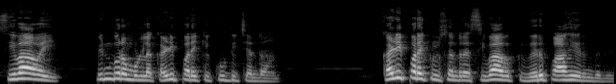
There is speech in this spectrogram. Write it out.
சிவாவை பின்புறம் உள்ள கழிப்பறைக்கு கூட்டிச் சென்றான். கழிப்பறைக்குள் சென்ற சிவாவுக்கு வெறுப்பாக இருந்தது.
